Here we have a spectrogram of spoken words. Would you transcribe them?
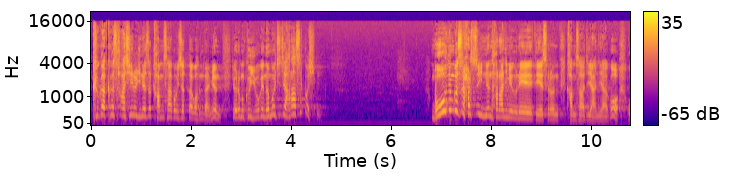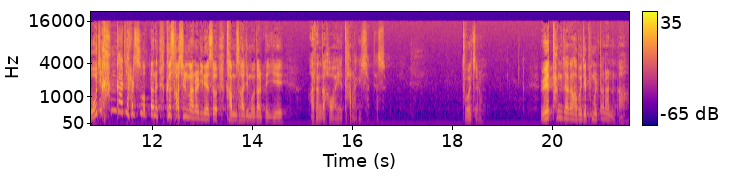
그가 그 사실을 인해서 감사하고 있었다고 한다면, 여러분 그 유혹에 넘어지지 않았을 것입니다. 모든 것을 할 수 있는 하나님의 은혜에 대해서는 감사하지 아니하고 오직 한 가지 할 수 없다는 그 사실만을 인해서 감사하지 못할 때에 아담과 하와의 타락이 시작됐어요. 두 번째로 왜 탕자가 아버지의 품을 떠났는가?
